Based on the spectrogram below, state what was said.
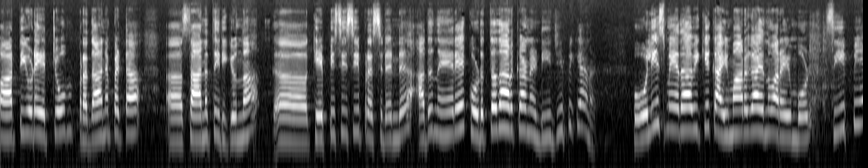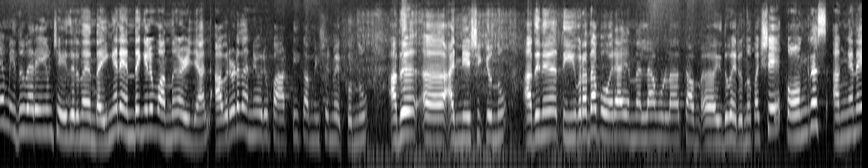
പാർട്ടിയുടെ ഏറ്റവും പ്രധാനപ്പെട്ട സ്ഥാനത്തിരിക്കുന്ന K P C C president അത് നേരെ കൊടുത്തത് ആർക്കാണ്? ഡി ജി പിക്കാണ്. പോലീസ് മേധാവിക്ക് കൈമാറുക എന്ന് പറയുമ്പോൾ സി പി എം ഇതുവരെയും ചെയ്തിരുന്നത് എന്താ? ഇങ്ങനെ എന്തെങ്കിലും വന്നു കഴിഞ്ഞാൽ അവരുടെ തന്നെ ഒരു പാർട്ടി കമ്മീഷൻ വെക്കുന്നു അത് അന്വേഷിക്കുന്നു അതിന് തീവ്രത പോരാ എന്നെല്ലാമുള്ള ഇത് വരുന്നു. പക്ഷേ കോൺഗ്രസ് അങ്ങനെ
